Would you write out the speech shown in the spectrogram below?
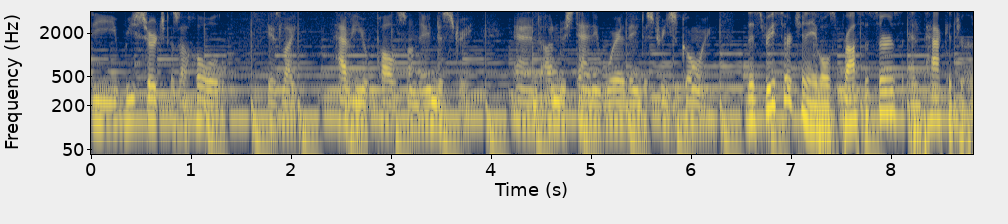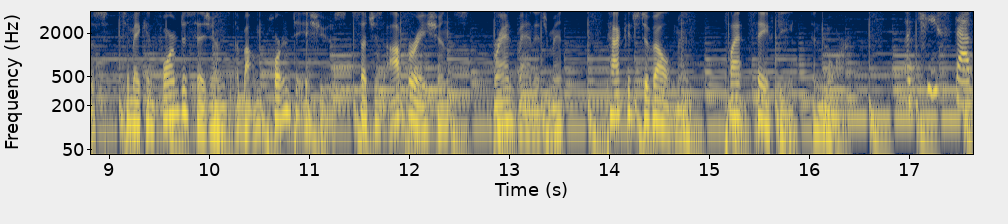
The research as a whole is like having your pulse on the industry and understanding where the industry is going. This research enables processors and packagers to make informed decisions about important issues such as operations, brand management, package development, plant safety, and more. A key step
